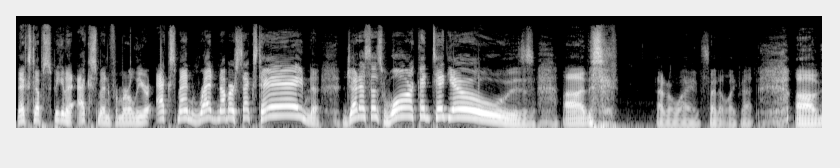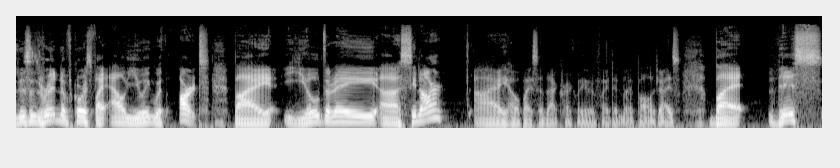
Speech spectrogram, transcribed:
Next up speaking of X-Men from earlier, X-Men Red number 16. Genesis War continues. Uh this I don't know why I said it like that. Um, this is written, of course, by Al Ewing with art by Yildiray uh, Cinar. I hope I said that correctly, and if I didn't, I apologize. But this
